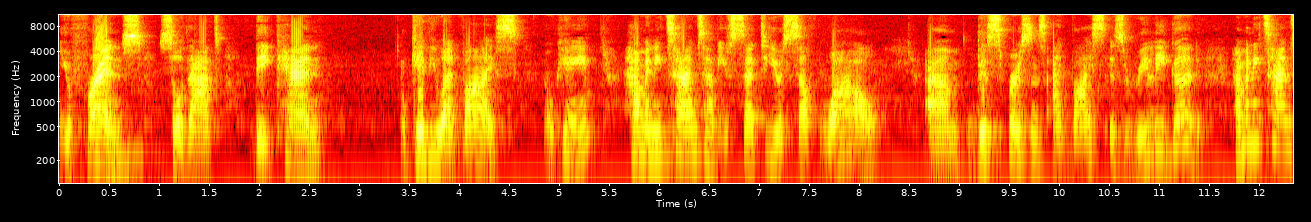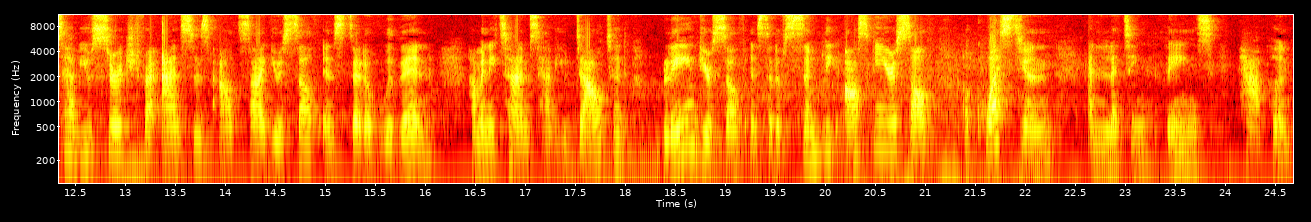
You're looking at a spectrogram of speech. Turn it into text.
your friends so that they can give you advice okay? How many times have you said to yourself wow um, this person's advice is really good. How many times have you searched for answers outside yourself instead of within? How many times have you doubted, blamed yourself instead of simply asking yourself a question and letting things happen?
